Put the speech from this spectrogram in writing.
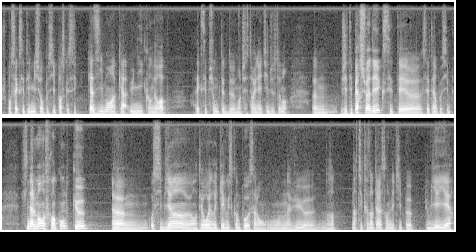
Je pensais que c'était une mission impossible parce que c'est quasiment un cas unique en Europe, à l'exception peut-être de Manchester United justement. Euh, J'étais persuadé que c'était euh, c'était impossible. Finalement, on se rend compte que euh, aussi bien Antero Henrique, Luis Campos, alors on, a vu dans un, article très intéressant de l'équipe publié hier,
